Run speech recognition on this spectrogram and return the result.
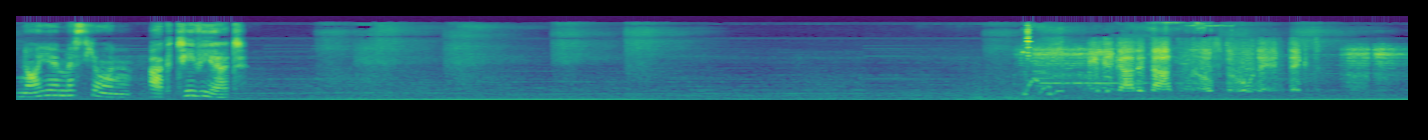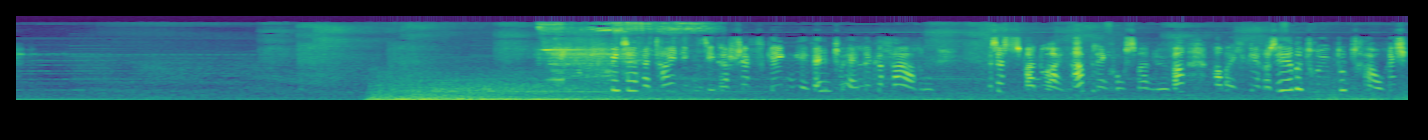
Neue Mission aktiviert. Zwar nur ein Ablenkungsmanöver, aber ich wäre sehr betrübt und traurig,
